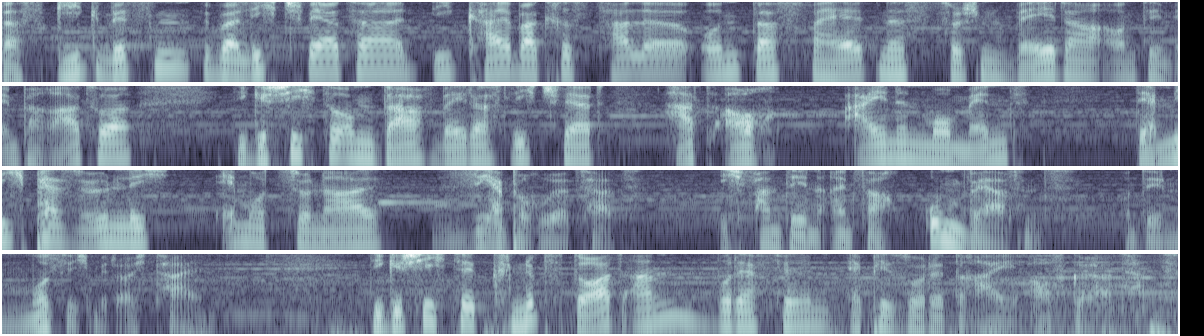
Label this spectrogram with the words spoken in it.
das Geek-Wissen über Lichtschwerter, die Kyberkristalle und das Verhältnis zwischen Vader und dem Imperator. Die Geschichte um Darth Vaders Lichtschwert hat auch einen Moment, der mich persönlich emotional sehr berührt hat. Ich fand den einfach umwerfend und den muss ich mit euch teilen. Die Geschichte knüpft dort an, wo der Film Episode 3 aufgehört hat.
